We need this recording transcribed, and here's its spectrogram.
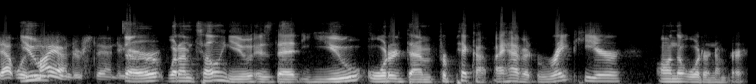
That was You- my understanding. Sir, what I'm telling you is that you ordered them for pickup. I have it right here on the order number.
